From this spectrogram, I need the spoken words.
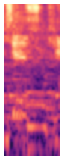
Человеческий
